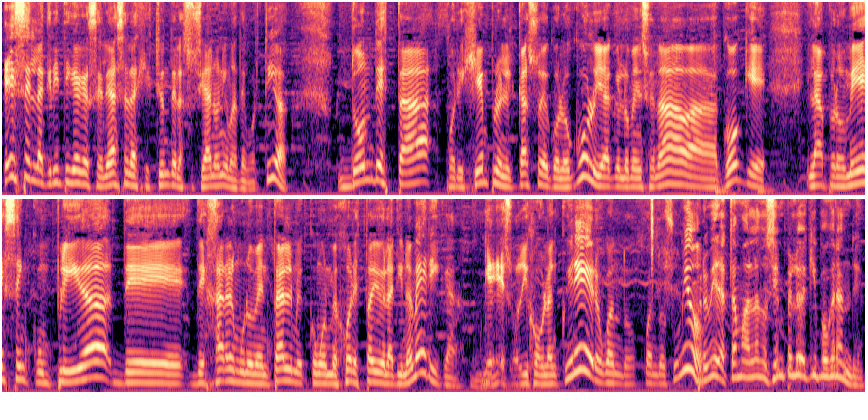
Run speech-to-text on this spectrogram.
Esa es la crítica que se le hace a la gestión de la sociedad anónima deportiva. ¿Dónde está, por ejemplo, en el caso de Colo Colo, ya que lo mencionaba Coque, la promesa incumplida de dejar al Monumental como el mejor estadio de Latinoamérica? Eso dijo Blanco y Negro cuando, cuando asumió. Pero mira, estamos hablando siempre de los equipos grandes.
